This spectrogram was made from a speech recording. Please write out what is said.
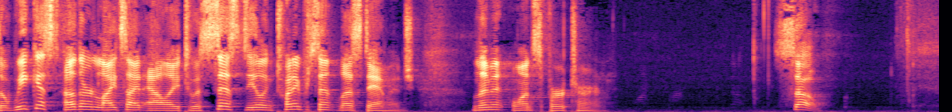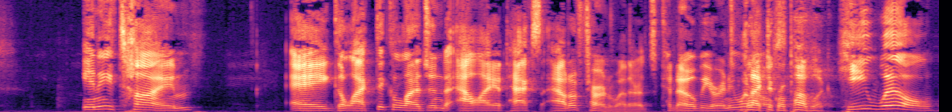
the weakest other light side ally to assist, dealing 20% less damage. Limit once per turn. So, anytime a Galactic Legend ally attacks out of turn, whether it's Kenobi or anyone Galactic else, Republic. he will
